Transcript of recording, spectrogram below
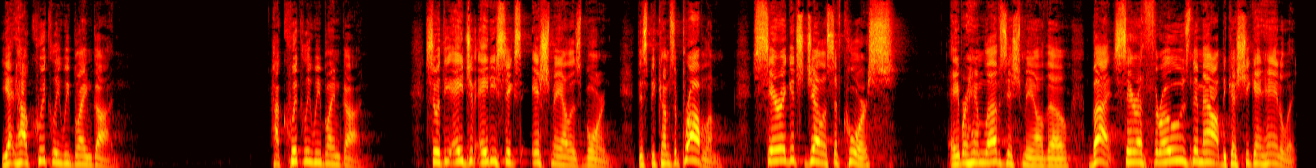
Yet, how quickly we blame God. How quickly we blame God. So, at the age of 86, Ishmael is born. This becomes a problem. Sarah gets jealous, of course. Abraham loves Ishmael, though, but Sarah throws them out because she can't handle it.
